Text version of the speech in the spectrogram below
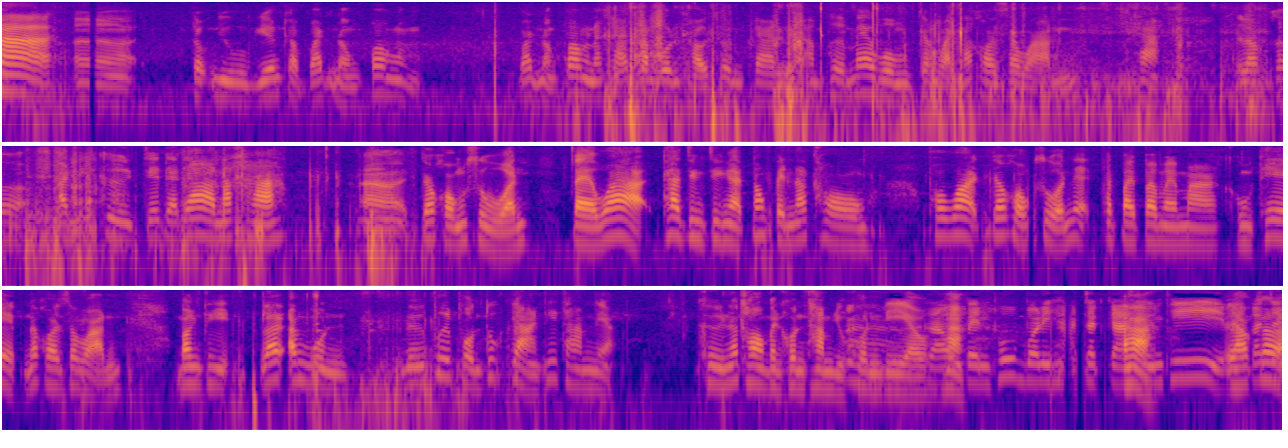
ค่ะเอ่อตกอยู่เยื้องกับวัดหนองป้อง วัดหนองป้องนะคะตำบลเขาชนกันอำเภอแม่วงจังหวัดนครสวรรค์ค่ะ แล้วก็อันนี้คือเจดาด้านะคะอ่าเจ้าของสวน แต่ว่าถ้าจริงๆอะต้องเป็นน้าทอง เพราะว่าเจ้าของสวนเนี่ยจะไปไปมามากรุงเทพนครสวรรค์ บางทีแล้วองุ่นหรือพืชผลทุกอย่างที่ทำเนี่ย คือน้าทองเป็นคนทำอยู่คนเดียวเราค่ะเป็นผู้บริหารจัดการอะพื้นที่แล้แล้ววก็ก็จะ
